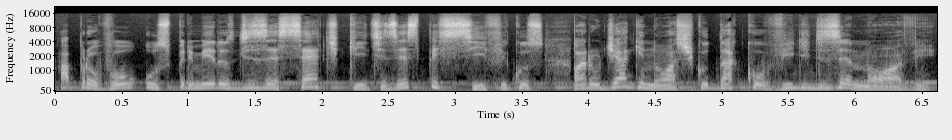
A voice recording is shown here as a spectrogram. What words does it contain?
aprovou os primeiros 17 kits específicos para o diagnóstico da Covid-19.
